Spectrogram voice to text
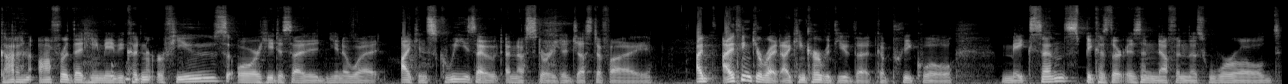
got an offer that he maybe couldn't refuse, or he decided, you know what, I can squeeze out enough story to justify. I, I think you're right. I concur with you that a prequel makes sense because there is enough in this world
